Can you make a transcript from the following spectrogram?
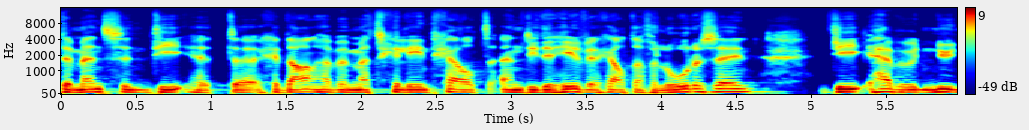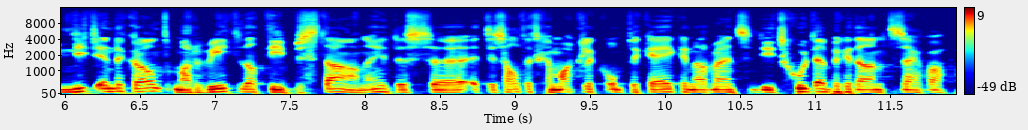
de mensen die het gedaan hebben met geleend geld en die er heel veel geld aan verloren zijn, die hebben we nu niet in de krant, maar weten dat die bestaan. Hè. Dus het is altijd gemakkelijk om te kijken naar mensen die het goed hebben gedaan en te zeggen van,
